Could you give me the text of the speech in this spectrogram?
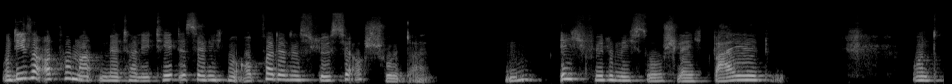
Und diese Opfermentalität ist ja nicht nur Opfer, denn es flößt ja auch Schuld ein. Hm? Ich fühle mich so schlecht, weil du. Und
